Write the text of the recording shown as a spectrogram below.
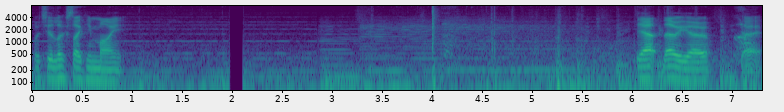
which it looks like he might. Yeah, there we go. Okay.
